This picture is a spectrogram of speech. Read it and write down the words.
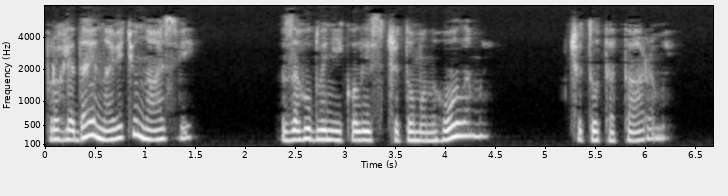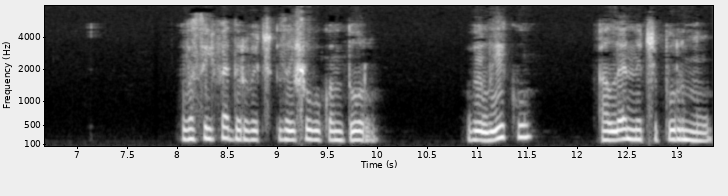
проглядає навіть у назві, загубленій колись чи то монголами, чи то татарами. Василь Федорович зайшов у контору велику, але не чепурну,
